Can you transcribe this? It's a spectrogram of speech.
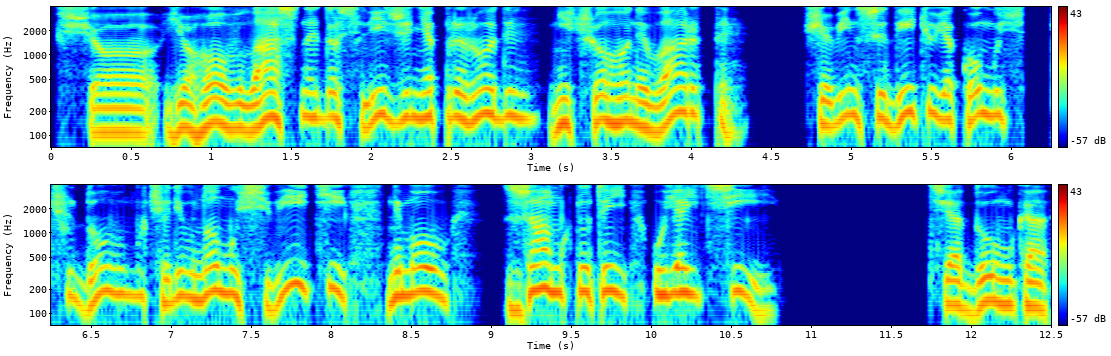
що його власне дослідження природи нічого не варте, що він сидить у якомусь чудовому чарівному світі, немов замкнутий у яйці. Ця думка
